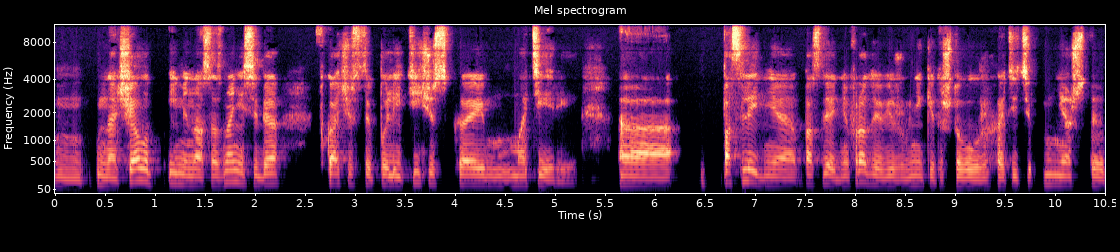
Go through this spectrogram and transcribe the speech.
начало именно осознания себя в качестве политической материи. Последняя, последняя фраза, я вижу, Никита, что вы уже хотите меня, э,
